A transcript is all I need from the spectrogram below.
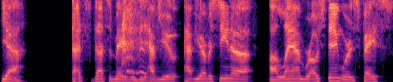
yeah. That's that's amazing. Did, have you have you ever seen a, a lamb roasting where his face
